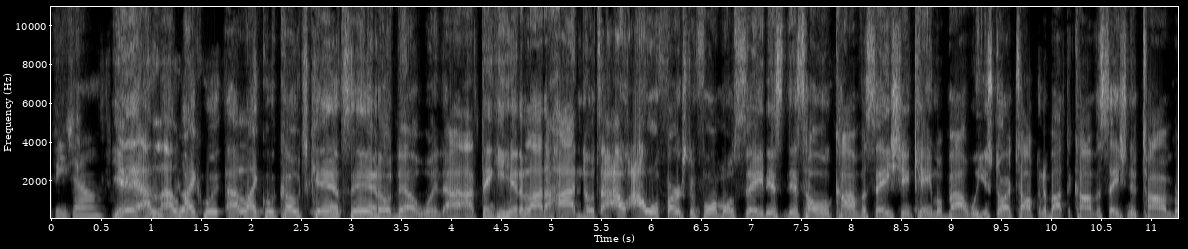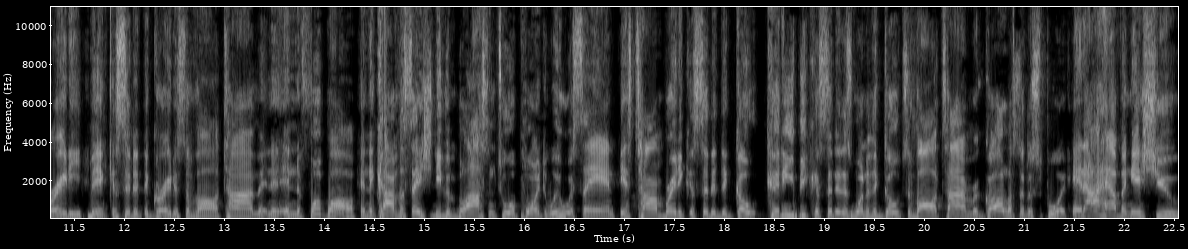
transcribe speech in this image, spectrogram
B Jones. Yeah, I, I, like what I like what Coach Kev said on that one. I, I, think he hit a lot of high notes. I, I, will first and foremost say this: this whole conversation came about when you start talking about the conversation of Tom Brady being considered the greatest of all time in, in the football, and the conversation even blossomed to a point that we were saying: Is Tom Brady considered the goat? Could he be considered as one of the goats of all time, regardless of the sport? And I have an issue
